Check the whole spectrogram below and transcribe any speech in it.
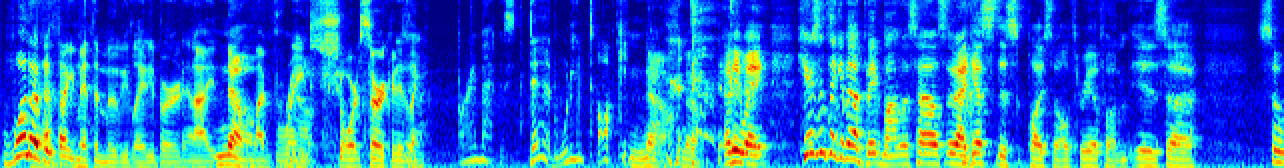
one I other thought you meant the movie Lady Bird, and I No, my brain no. short circuit is like Bernie Mac is dead. What are you talking? No, no. anyway, here's the thing about Big Mama's house, and I guess this applies to all three of them. Is uh, so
